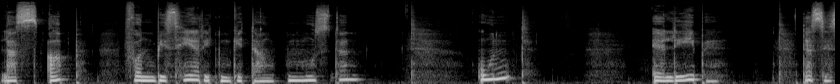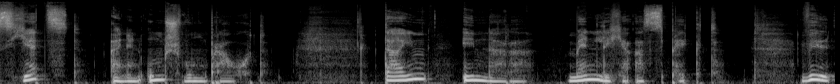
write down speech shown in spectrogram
Lass ab von bisherigen Gedankenmustern und erlebe, dass es jetzt einen Umschwung braucht. Dein innerer männlicher Aspekt will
